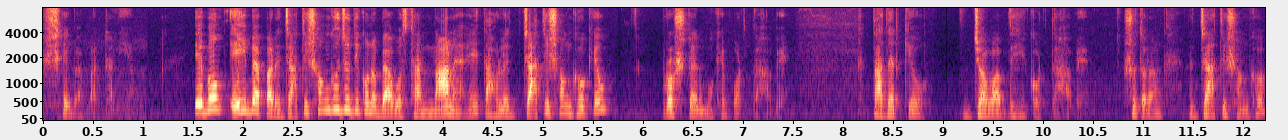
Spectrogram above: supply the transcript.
সেই ব্যাপারটা নিয়ে। এবং এই ব্যাপারে জাতিসংঘ যদি কোনো ব্যবস্থা না নেয়, তাহলে জাতিসংঘকেও প্রশ্নের মুখে পড়তে হবে। তাদেরকেও জবাবদিহি করতে হবে। সুতরাং জাতিসংঘ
